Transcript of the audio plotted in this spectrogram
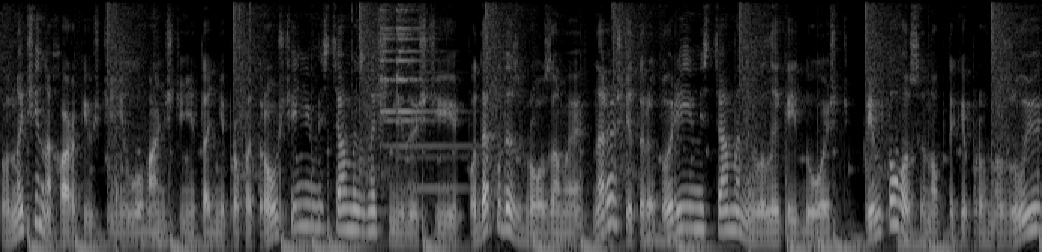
Вночі на Харківщині, Луганщині та Дніпропетровщині місцями значні дощі, подекуди з грозами. Нарешті території місцями невеликий дощ. Крім того, синоптики прогнозують,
